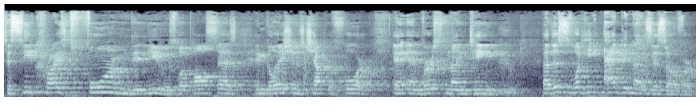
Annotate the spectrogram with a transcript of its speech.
To see Christ formed in you is what Paul says in Galatians chapter 4 and, and verse 19. That this is what he agonizes over.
